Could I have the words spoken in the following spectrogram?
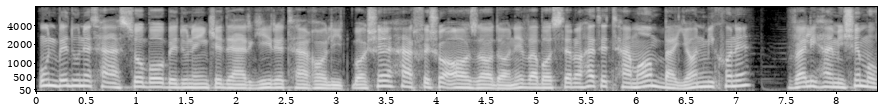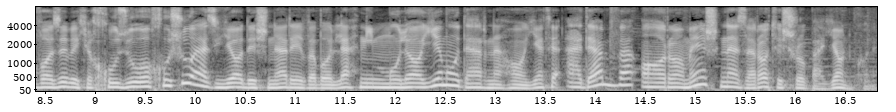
اون بدون تعصب و بدون اینکه درگیر تقالید باشه حرفشو آزادانه و با سراحت تمام بیان می‌کنه ولی همیشه مواظبه که خضوع و خشوع از یادش نره و با لحنی ملایم و در نهایت ادب و آرامش نظراتش رو بیان کنه.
